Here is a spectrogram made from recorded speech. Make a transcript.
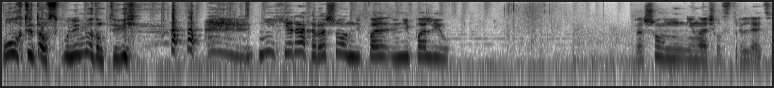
Ух ты там с пулеметом, ты видишь? Нихера, хорошо он не, по не полил. Хорошо он не начал стрелять.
